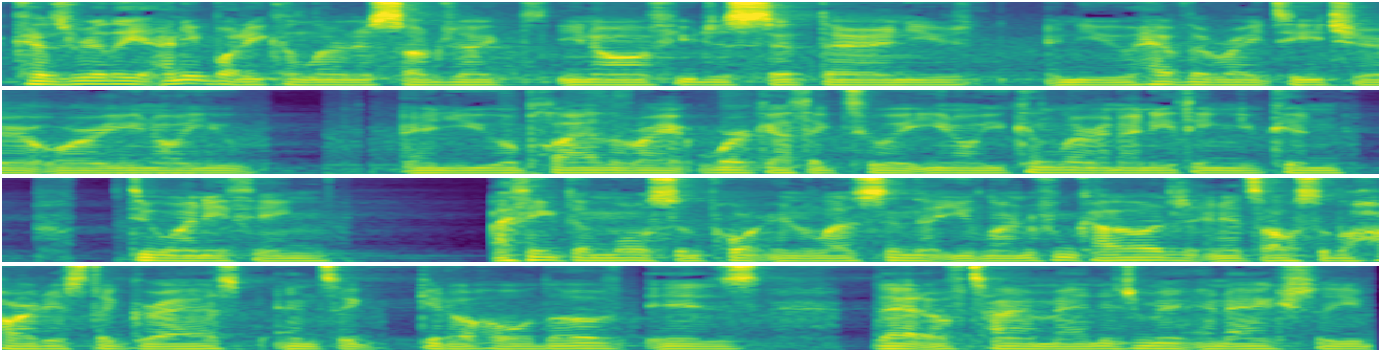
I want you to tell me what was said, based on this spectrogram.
because really anybody can learn a subject you know if you just sit there and you and you have the right teacher or you know you and you apply the right work ethic to it you know you can learn anything you can do anything. I think the most important lesson that you learn from college and it's also the hardest to grasp and to get a hold of is that of time management and actually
